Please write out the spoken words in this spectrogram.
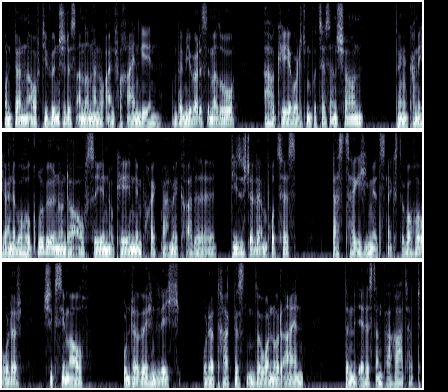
und dann auf die Wünsche des anderen halt auch einfach eingehen. Und bei mir war das immer so, ah okay, ihr wolltet den Prozess anschauen, dann kann ich eine Woche grübeln und da auch sehen, okay, in dem Projekt machen wir gerade diese Stelle im Prozess, das zeige ich ihm jetzt nächste Woche oder schicke es ihm auch unterwöchentlich oder trage das in so OneNote ein, damit er das dann parat hat.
